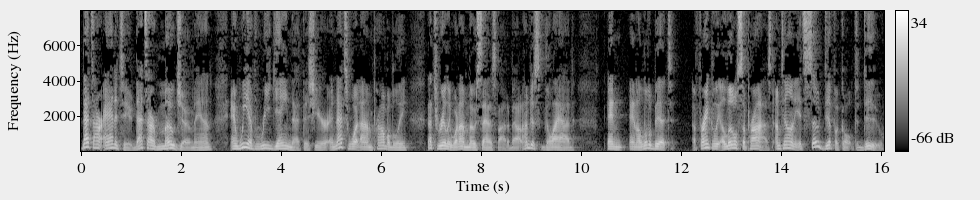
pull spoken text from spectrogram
that's our attitude. That's our mojo, man. And we have regained that this year. And that's what I'm probably, that's really what I'm most satisfied about. I'm just glad and, and a little bit, uh, frankly, a little surprised. I'm telling you, it's so difficult to do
